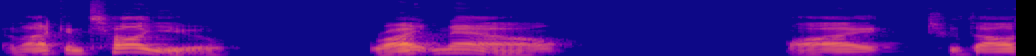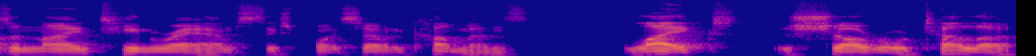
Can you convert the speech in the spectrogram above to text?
And I can tell you right now, my 2019 Ram 6.7 Cummins likes the Shell Rotella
